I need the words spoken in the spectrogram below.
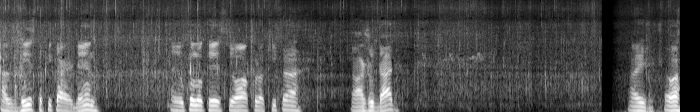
As vistas ficam ardendo. Aí eu coloquei esse óculos aqui para dar uma ajudada. Aí, gente, ó.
